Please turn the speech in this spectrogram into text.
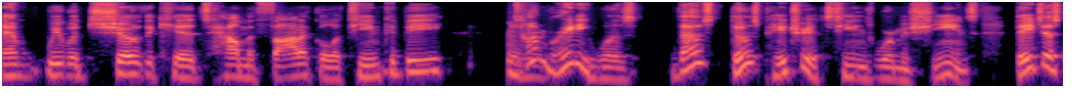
and we would show the kids how methodical a team could be. Mm-hmm. Tom Brady was those those Patriots teams were machines. They just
